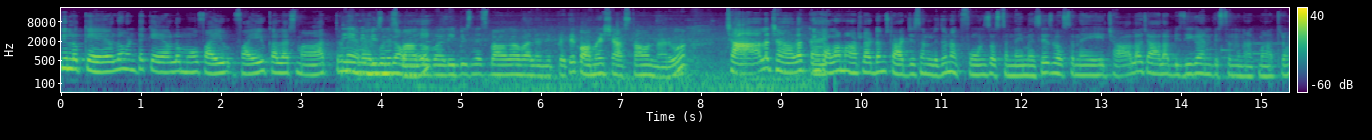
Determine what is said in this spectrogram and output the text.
దీనిలో కేవలం అంటే కేవలం ఫైవ్ ఫైవ్ కలర్స్ మాత్రమే అవైలబుల్గా బాగా అవ్వాలి బిజినెస్ బాగా అవ్వాలని చెప్పి అయితే కామెంట్స్ చేస్తూ ఉన్నారు. చాలా చాలా అలా మాట్లాడడం స్టార్ట్ చేసాను లేదు నాకు ఫోన్స్ వస్తున్నాయి మెసేజ్లు వస్తున్నాయి. చాలా చాలా బిజీగా అనిపిస్తుంది నాకు మాత్రం.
